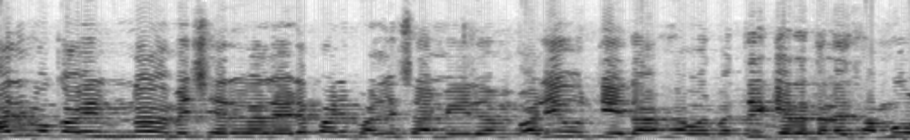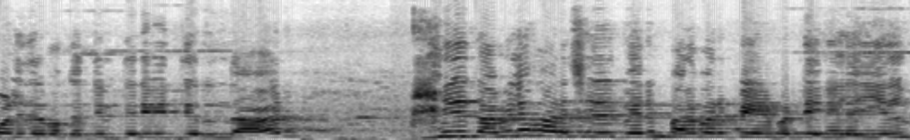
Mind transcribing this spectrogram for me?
அதிமுகவின் முன்னாள் அமைச்சர்கள் எடப்பாடி பழனிசாமியிடம் வலியுறுத்தியதாக ஒரு பத்திரிகையாளர் தனது சமூக வலைதள பக்கத்தில் தெரிவித்திருந்தார். இது தமிழக அரசியலில் பெரும் பரபரப்பு ஏற்பட்ட நிலையில்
